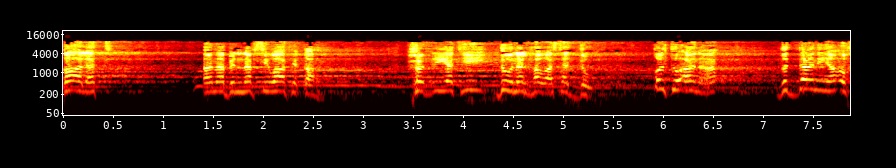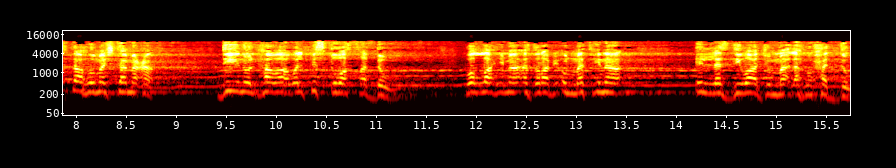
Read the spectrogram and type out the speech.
قالت أنا بالنفس واثقة حريتي دون الهوى سد. قلت أنا ضدان يا أختاه ما اجتمعا. دين الهوى والفسق والصد والله ما أدرى بأمتنا إلا ازدواج ما له حد.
